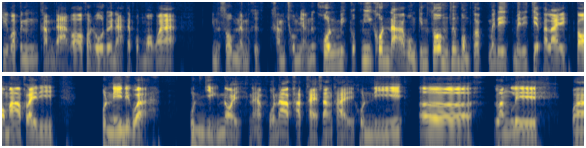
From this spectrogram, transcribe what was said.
คิดว่าเป็นคำด่าก็ขอโทษด้วยนะ แต่ผมมองว่า กินส้มเนี่ยมันคือคำชมอย่างหนึ่งคนมีก็มีคนด่าผมกินส้ม ซึ่งผมก็ไม่ได้ไม่ได้เจ็บอะไรต่อมาใครดี คนนี้ดีกว่า คุณหญิงหน่อยนะครับหัวหน้าพักไทยสร้างไทยคนนี้ เออลังเลว่า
